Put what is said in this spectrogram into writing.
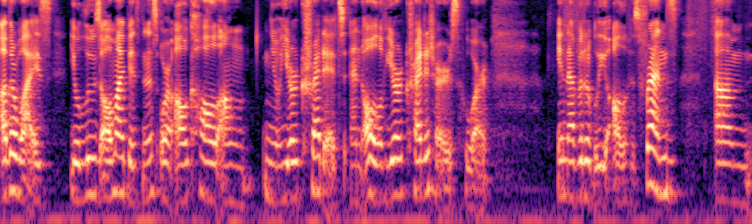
Otherwise, you'll lose all my business or I'll call on you know your credit and all of your creditors who are inevitably all of his friends um,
